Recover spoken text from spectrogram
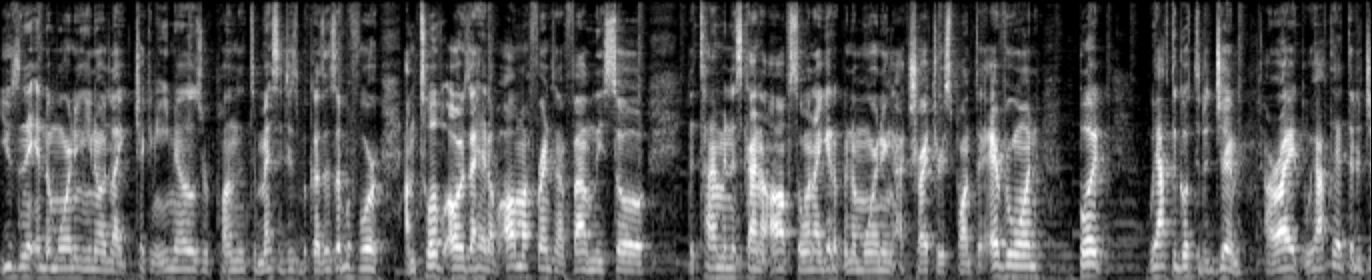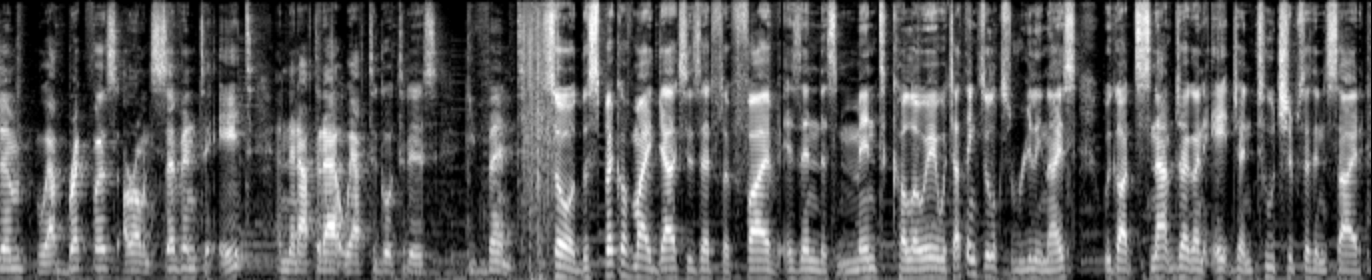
using it in the morning, you know, like checking emails, replying to messages because as I said before, I'm 12 hours ahead of all my friends and family. So the timing is kind of off. So when I get up in the morning, I try to respond to everyone. But we have to go to the gym all right we have to head to the gym we have breakfast around 7 to 8 and then after that we have to go to this event. So the spec of my Galaxy Z Flip 5 is in this mint colorway, which I think looks really nice. We got Snapdragon 8 Gen 2 chipset inside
